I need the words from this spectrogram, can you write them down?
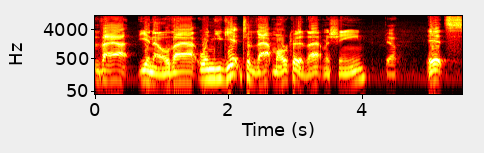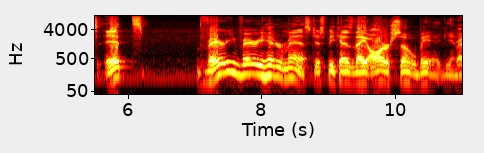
that you know that when you get to that market of that machine, Yeah. It's it's very very hit or miss just because they are so big. You know,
